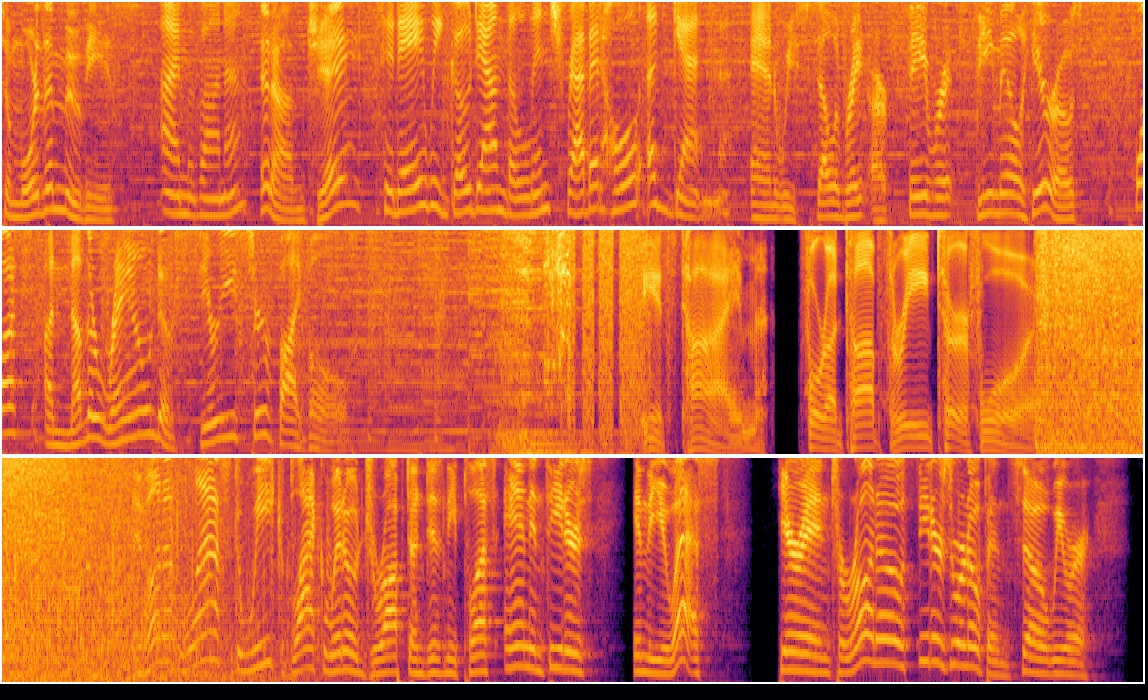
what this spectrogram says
Welcome to More Than Movies. I'm Ivana. And I'm Jay. Today we go down the Lynch rabbit hole again. And we celebrate our favorite female heroes, plus another round of series survival. It's time for a top three turf war. Ivana, last week Black Widow dropped on Disney Plus and in theaters in the US. Here in Toronto, theaters weren't open, so we were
